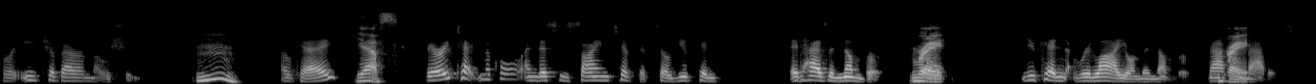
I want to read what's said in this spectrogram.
for each of our emotions Mm. okay Yes. very technical and this is scientific so you can it has a number Right. you can rely on the number Right. mathematics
